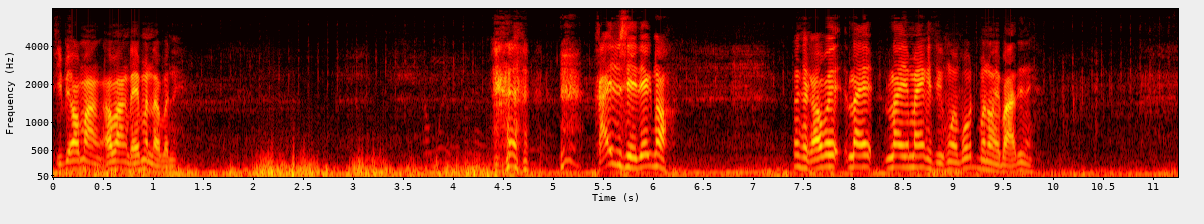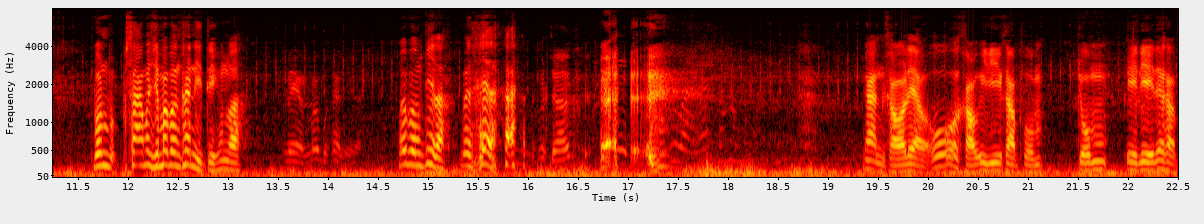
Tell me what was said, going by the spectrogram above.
ที่ไปเอามางเอาวางได้มันล่ะบัดนี้ขายอยู่เสียเด็กเนาะถ้าจะเอาไว้ไล่ไล่ไม้ก็ถือหัวบดมาหน่อยบาทนี่นี่บนสร้างมันจะมาเบิ่งขั้นนี่ติคุณวะำแม่นมาบุกขันนี่ละมาเบิ่งที่ล่ะไม่ใช่ล่ะมาจากงานเขาแล้ว โอ้เขาอีดีครับ ผม จมเอดีด้วยครับ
